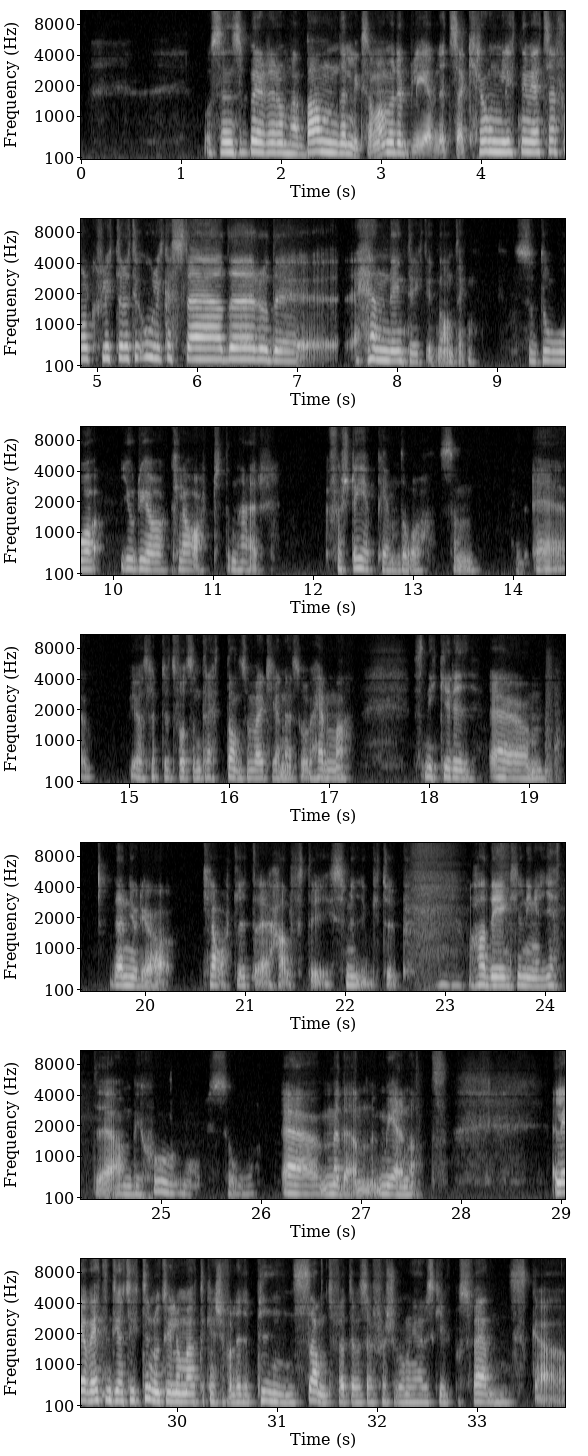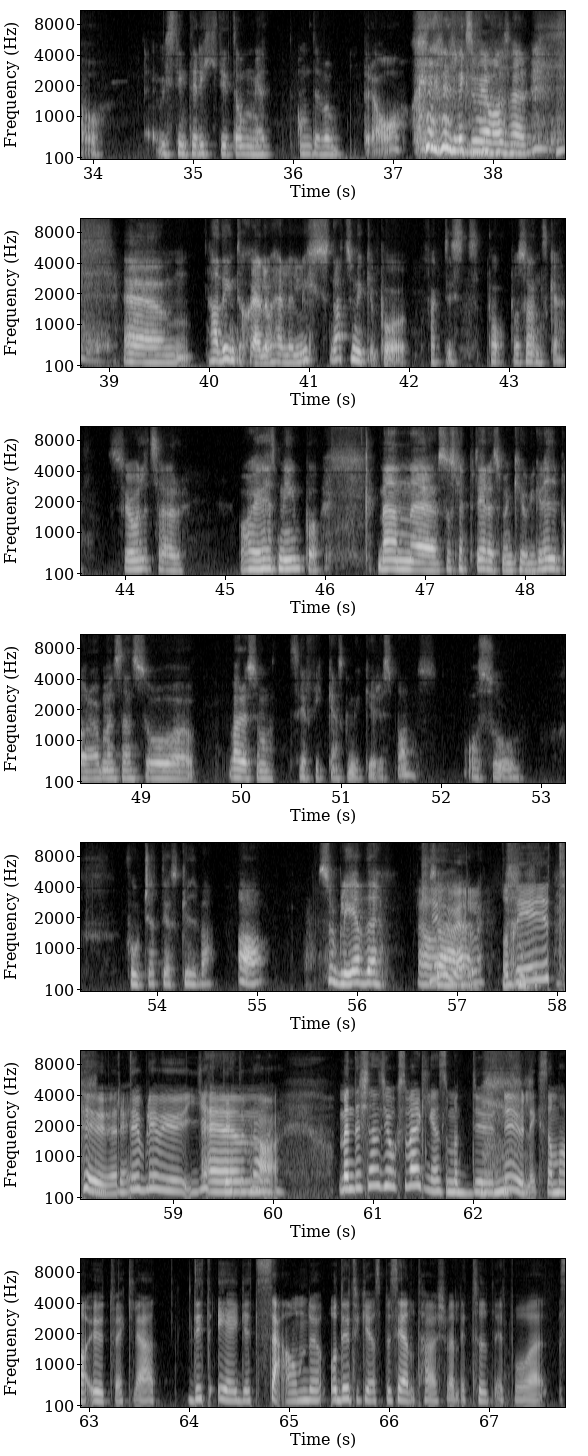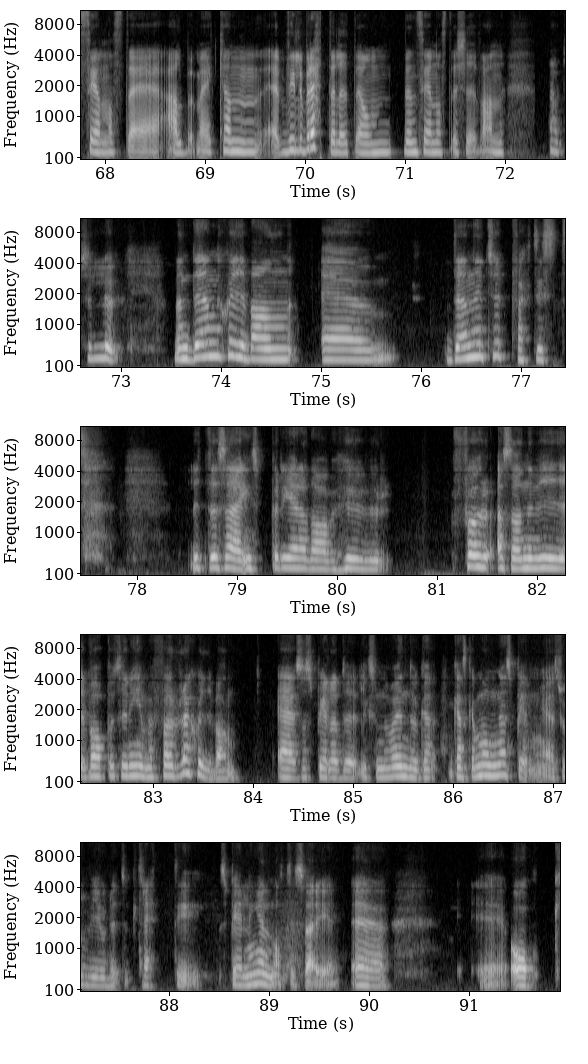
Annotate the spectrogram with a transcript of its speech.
Och sen så började de här banden liksom, ja men det blev lite så här krångligt, ni vet så här, folk flyttade till olika städer och det hände inte riktigt någonting. Så då gjorde jag klart den här första EPn då som eh, jag släppte 2013 som verkligen är så hemma snickeri. Eh, den gjorde jag klart lite halvt i smyg typ. Och hade egentligen inga jätteambitioner så eh, med den mer än att eller jag vet inte, jag tyckte nog till och med att det kanske var lite pinsamt för att det var så första gången jag hade skrivit på svenska och jag visste inte riktigt om, jag, om det var bra. liksom jag var så här, um, hade inte själv heller lyssnat så mycket på faktiskt pop på svenska. Så jag var lite så här, vad har jag gett mig in på? Men uh, så släppte jag det som en kul grej bara, men sen så var det som att jag fick ganska mycket respons. Och så fortsatte jag skriva. Ja, så blev det. Kul! Och det är ju tur. det blev ju jätte, jättebra. Um, men det känns ju också verkligen som att du nu liksom har utvecklat ditt eget sound och det tycker jag speciellt hörs väldigt tydligt på senaste albumet. Kan, vill du berätta lite om den senaste skivan? Absolut. Men den skivan, eh, den är typ faktiskt lite så inspirerad av hur, för, alltså när vi var på turné med förra skivan eh, så spelade, liksom, det var ändå ganska många spelningar. Jag tror vi gjorde typ 30 spelningar eller något i Sverige. Eh, eh, och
